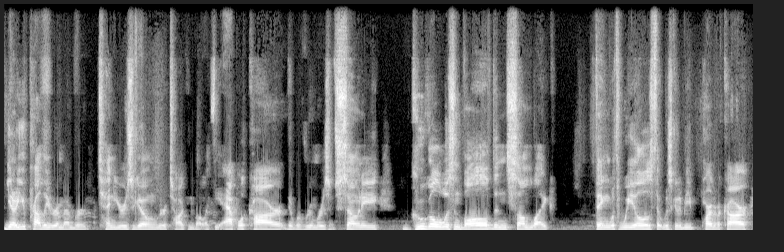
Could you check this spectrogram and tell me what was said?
you know you probably remember 10 years ago when we were talking about like the apple car there were rumors of sony google was involved in some like thing with wheels that was going to be part of a car.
